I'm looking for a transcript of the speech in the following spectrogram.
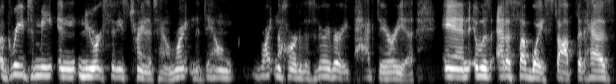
agreed to meet in New York City's Chinatown, right in the down right in the heart of this very, very packed area. And it was at a subway stop that has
